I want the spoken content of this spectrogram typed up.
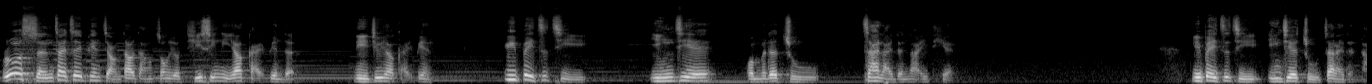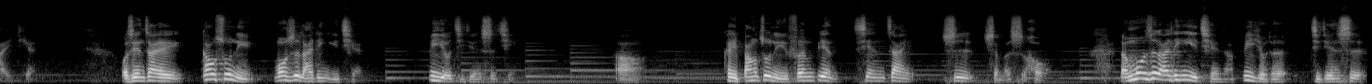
如果神在这篇讲道当中有提醒你要改变的，你就要改变，预备自己，迎接我们的主再来的那一天。预备自己，迎接主再来的那一天。我现在告诉你，末日来临以前，必有几件事情，啊，可以帮助你分辨现在是什么时候。那末日来临以前呢，必有的几件事，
